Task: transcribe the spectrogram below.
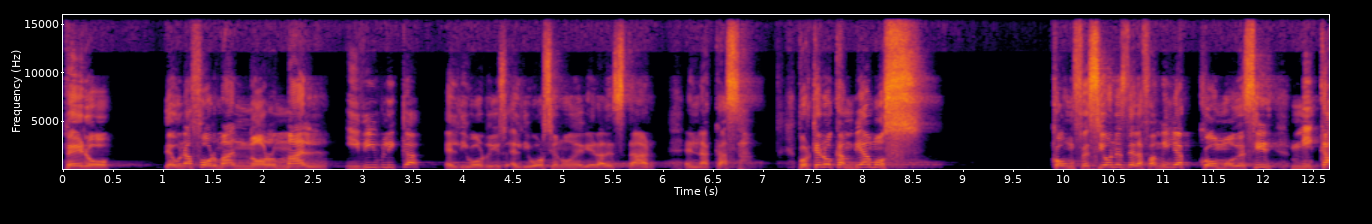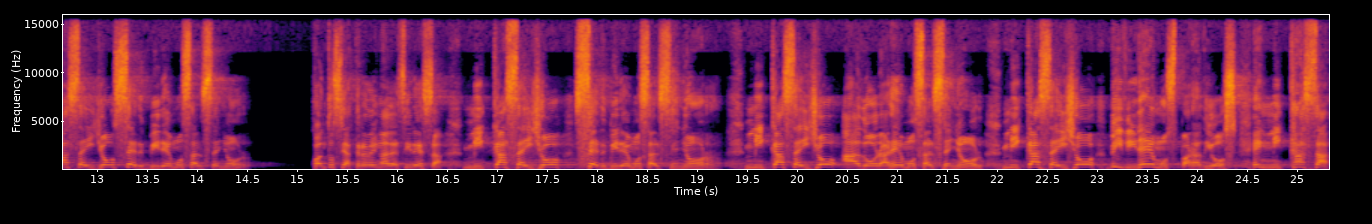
Pero de una forma normal y bíblica, el divorcio, el divorcio no debiera de estar en la casa. ¿Por qué no cambiamos confesiones de la familia como decir, mi casa y yo serviremos al Señor? ¿Cuántos se atreven a decir esa? Mi casa y yo serviremos al Señor. Mi casa y yo adoraremos al Señor. Mi casa y yo viviremos para Dios. En mi casa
